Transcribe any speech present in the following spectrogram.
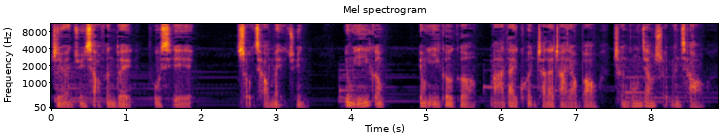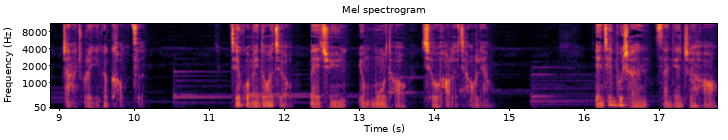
志愿军小分队突袭守桥美军，用一个用一个个麻袋捆扎的炸药包，成功将水门桥炸出了一个口子。结果没多久，美军用木头修好了桥梁。眼见不成，三天之后，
